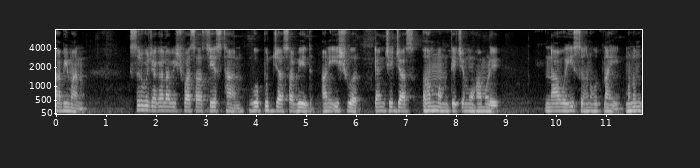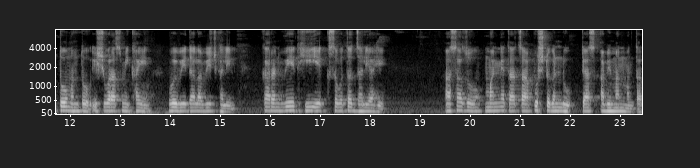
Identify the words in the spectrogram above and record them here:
अभिमान. सर्व जगाला विश्वासाचे स्थान व पूज्यासा वेद आणि ईश्वर त्यांचे ज्यास अहममतेचे मोहामुळे नावही सहन होत नाही म्हणून तो म्हणतो ईश्वरास मी खाईन व वेदाला विष घालीन. कारण वेद ही एक सवतच झाली आहे. असा जो मान्यताचा पुष्टगंडू त्यास अभिमान म्हणतात.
